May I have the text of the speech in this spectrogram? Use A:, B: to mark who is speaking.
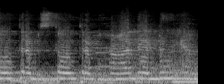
A: స్తోత్రం స్తోత్రం. హాలెలూయా.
